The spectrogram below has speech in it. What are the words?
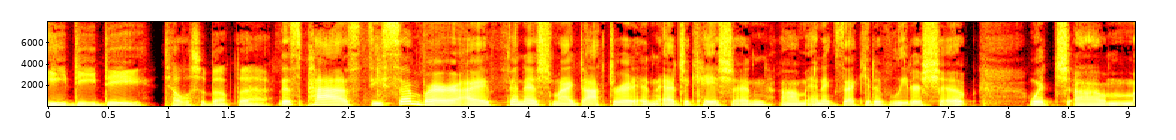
EDD. Tell us about that. This past December, I finished my doctorate in education um, and executive leadership, which um,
